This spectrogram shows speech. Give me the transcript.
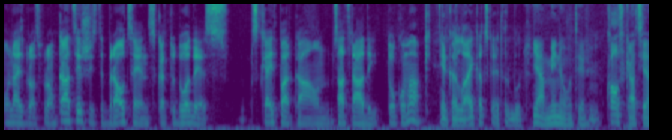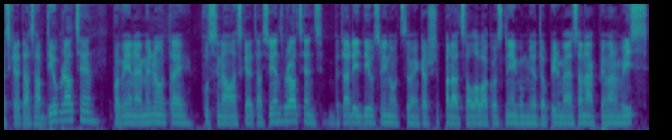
un aizbrauc prom. Kāds ir šis brauciens, kad tu dodies skateparkā un sāc rādīt to, ko māki? Ir kāda laika atskaita, varbūt? Jā, minūte ir. Mm. Kvalifikācijā skaitās ap divu braucienu, pa vienai minūtei, pusfinālā skaitās viens brauciens, bet arī divas minūtes tu vienkārši parādi savu labāko sniegumu, jo tev pirmajā sanāk, piemēram, viss.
